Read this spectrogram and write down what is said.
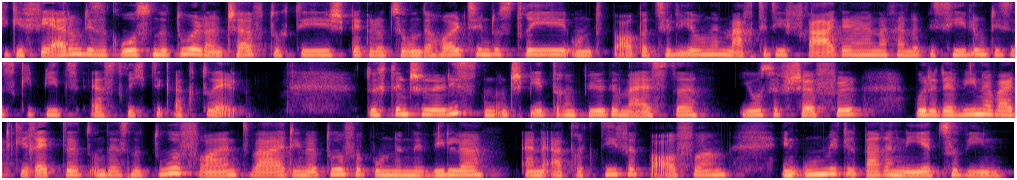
Die Gefährdung dieser großen Naturlandschaft durch die Spekulation der Holzindustrie und Bauparzellierungen machte die Frage nach einer Besiedlung dieses Gebiets erst richtig aktuell. Durch den Journalisten und späteren Bürgermeister Josef Schöffel wurde der Wienerwald gerettet und als Naturfreund war die naturverbundene Villa eine attraktive Bauform in unmittelbarer Nähe zu Wien.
